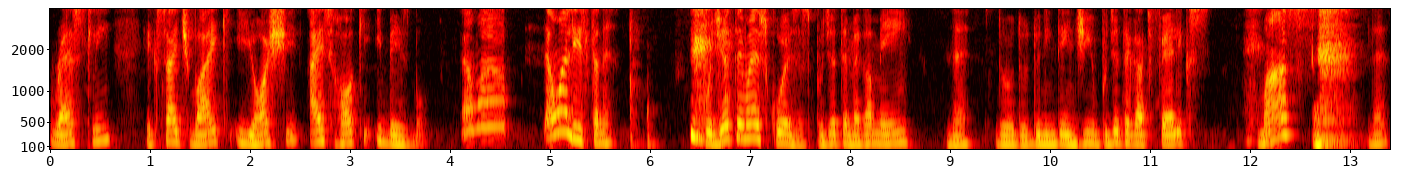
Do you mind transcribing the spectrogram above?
Wrestling, Excite Bike, Yoshi, Ice Hockey e Baseball. É uma, é uma lista, né? Podia ter mais coisas, podia ter Mega Man, né? Do, do, do Nintendinho, podia ter Gato Félix, mas, né?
